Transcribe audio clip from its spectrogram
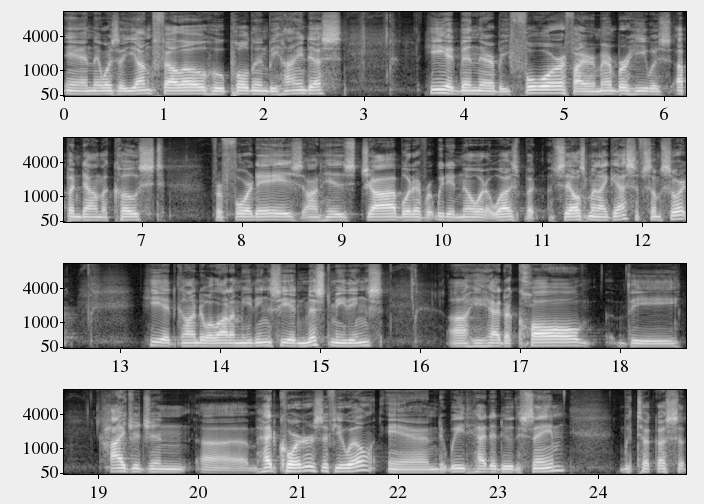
and there was a young fellow who pulled in behind us. He had been there before. If I remember, he was up and down the coast for four days on his job, whatever. We didn't know what it was, but a salesman, I guess, of some sort. He had gone to a lot of meetings. He had missed meetings. Uh, he had to call the hydrogen uh, headquarters, if you will, and we had to do the same. We took us a,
